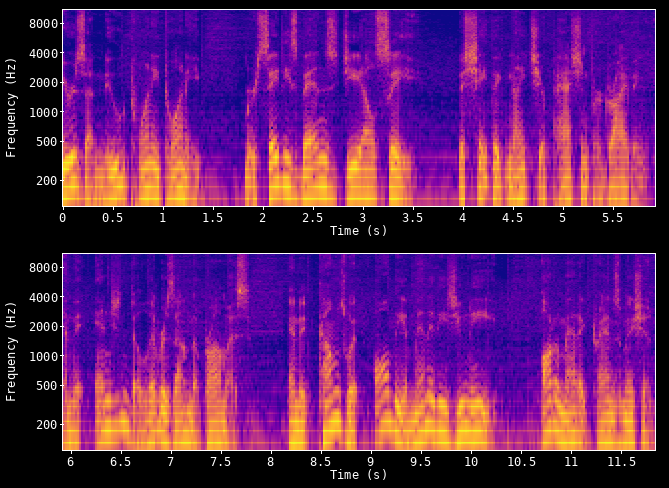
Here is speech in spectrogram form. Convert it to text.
Here's a new 2020 Mercedes-Benz GLC. The shape ignites your passion for driving and the engine delivers on the promise. And it comes with all the amenities you need. Automatic transmission,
